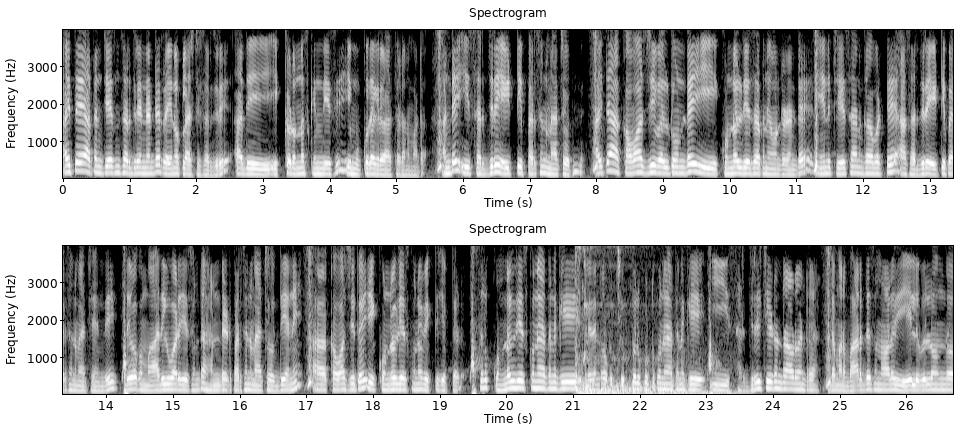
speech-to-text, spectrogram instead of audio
అయితే అతను చేసిన సర్జరీ ఏంటంటే రైనోప్లాస్టిక్ సర్జరీ అది ఇక్కడున్న స్కిన్ తీసి ఈ ముక్కు దగ్గర వేస్తాడు అనమాట అంటే ఈ సర్జరీ ఎయిటీ పర్సెంట్ మ్యాచ్ అవుతుంది. అయితే ఆ కవాజీ వెళ్తూ ఉంటే ఈ కుండలు చేసే అతను ఏమంటాడంటే నేను చేశాను కాబట్టి ఆ సర్జరీ ఎయిటీ పర్సెంట్ మ్యాచ్ అయింది. అదే ఒక మాదిగవాడు చేస్తుంటే హండ్రెడ్ పర్సెంట్ మ్యాచ్ అవుద్ది అని ఆ కవాజీతో ఈ కుండలు చేసుకునే వ్యక్తి చెప్తాడు. అసలు కుండలు చేసుకునే అతనికి లేదంటే ఒక చెప్పులు కుట్టుకునే అతనికి ఈ సర్జరీ చేయడం రావడం ఏంట్రా? అంటే మన భారతదేశం నాలెడ్జ్ ఏ లెవెల్లో ఉందో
